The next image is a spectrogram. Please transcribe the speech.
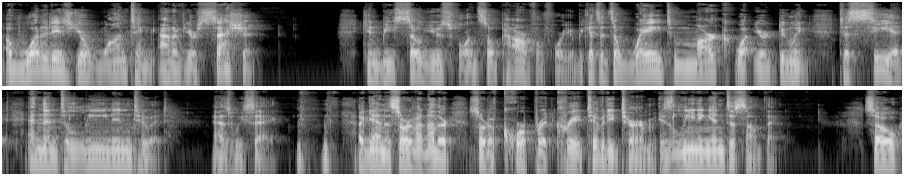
of what it is you're wanting out of your session can be so useful and so powerful for you because it's a way to mark what you're doing, to see it, and then to lean into it, as we say. Again, it's sort of another sort of corporate creativity term is leaning into something. So,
